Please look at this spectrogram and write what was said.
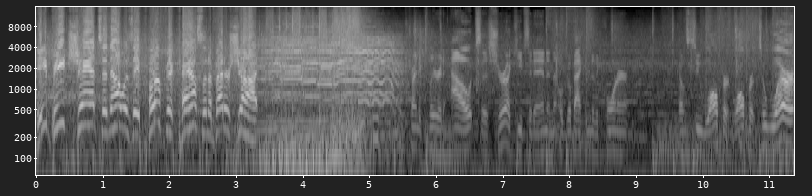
He beat Chance, and that was a perfect pass and a better shot. trying to clear it out. So Shura keeps it in, and that will go back into the corner. Comes to Walpert. Walpert to Warr,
